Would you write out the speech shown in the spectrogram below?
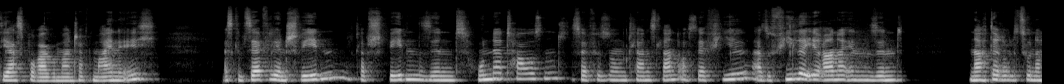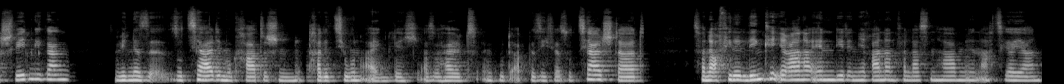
Diaspora-Gemeinschaft, meine ich. Es gibt sehr viele in Schweden. Ich glaube, Schweden sind 100.000. Das ist ja für so ein kleines Land auch sehr viel. Also viele IranerInnen sind nach der Revolution nach Schweden gegangen, wegen der sozialdemokratischen Tradition eigentlich. Also halt ein gut abgesicherter Sozialstaat. Es waren auch viele linke IranerInnen, die den Iran dann verlassen haben in den 80er Jahren.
